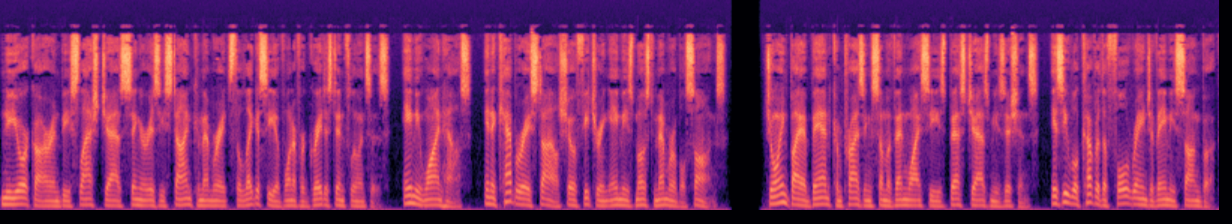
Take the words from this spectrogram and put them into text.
New York R&B slash jazz singer Izzy Stein commemorates the legacy of one of her greatest influences, Amy Winehouse, in a cabaret-style show featuring Amy's most memorable songs. Joined by a band comprising some of NYC's best jazz musicians, Izzy will cover the full range of Amy's songbook,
